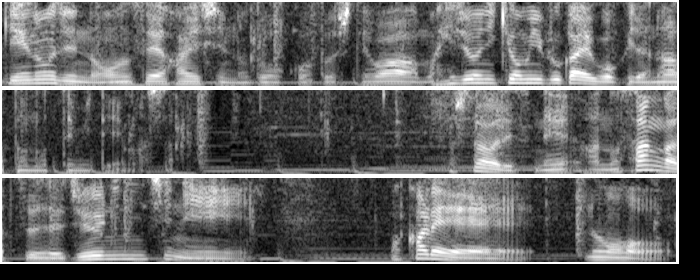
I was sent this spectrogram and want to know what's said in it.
芸能人の音声配信の動向としては、まあ、非常に興味深い動きだなと思って見ていましたそしたらですねあの3月12日に、まあ、彼の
